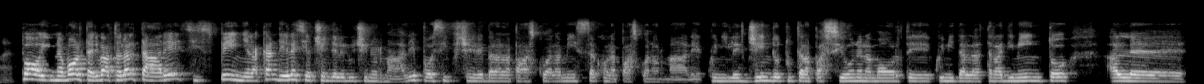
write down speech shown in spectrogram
Eh. Poi, una volta arrivato all'altare, si spegne la candela e si accende le luci normali, e poi si celebra la Pasqua, la messa con la Pasqua normale. Quindi, leggendo tutta la passione, la morte, quindi dal tradimento al,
